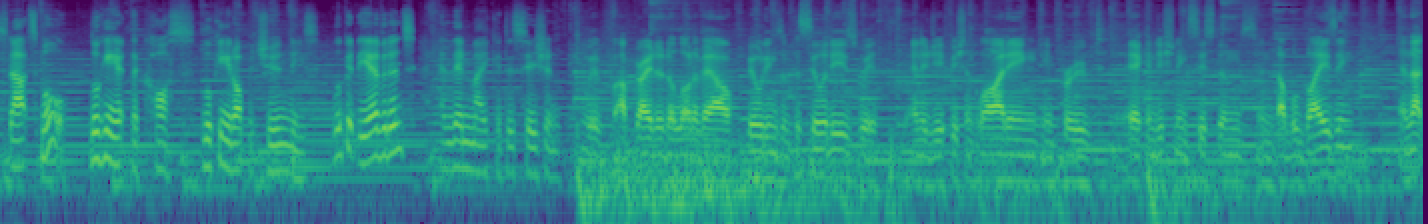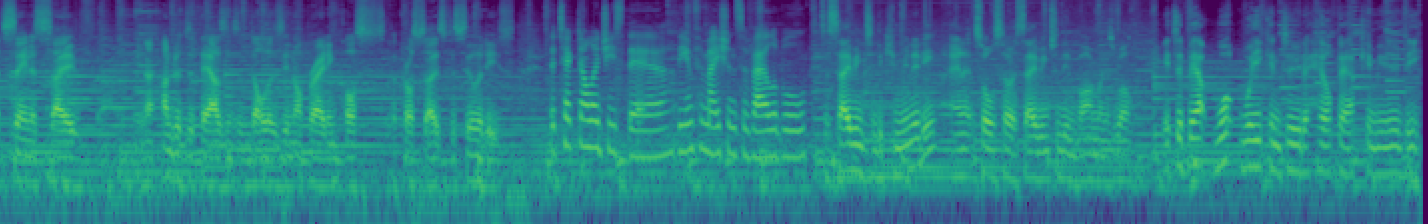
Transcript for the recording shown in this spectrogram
Start small, looking at the costs, looking at opportunities, look at the evidence and then make a decision. We've upgraded a lot of our buildings and facilities with energy efficient lighting, improved air conditioning systems and double glazing and that's seen us save you know, hundreds of thousands of dollars in operating costs across those facilities. The technology's there, the information's available. It's a saving to the community and it's also a saving to the environment as well. It's about what we can do to help our community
